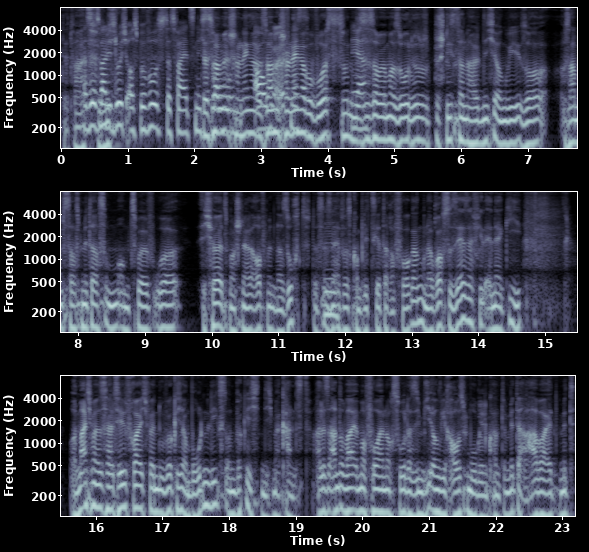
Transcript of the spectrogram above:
Das war also das war dir durchaus bewusst, das war jetzt nicht das so. War mir schon länger, das war mir schon länger bewusst. Und ja. das ist aber immer so, du beschließt dann halt nicht irgendwie so samstags mittags um, um 12 Uhr, ich höre jetzt mal schnell auf mit einer Sucht. Das ist mhm. ein etwas komplizierterer Vorgang. Und da brauchst du sehr, sehr viel Energie. Und manchmal ist es halt hilfreich, wenn du wirklich am Boden liegst und wirklich nicht mehr kannst. Alles andere war immer vorher noch so, dass ich mich irgendwie rausmogeln konnte mit der Arbeit, mit,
